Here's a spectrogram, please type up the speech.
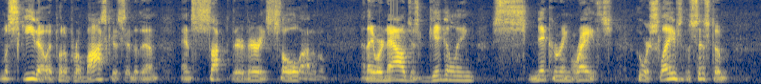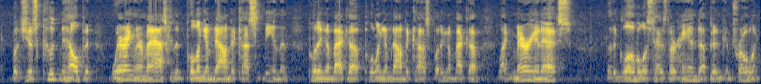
mosquito had put a proboscis into them and sucked their very soul out of them. And they were now just giggling, snickering wraiths who were slaves of the system, but just couldn't help it, wearing their mask and then pulling them down to cuss me and then putting them back up, pulling them down to cuss, putting them back up, like marionettes that a globalist has their hand up in controlling.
